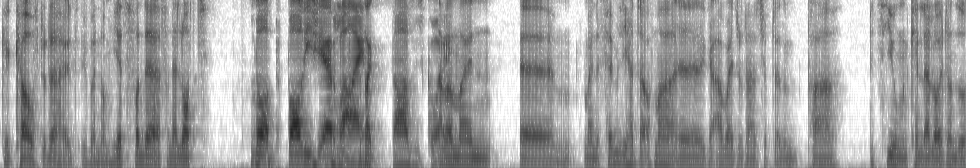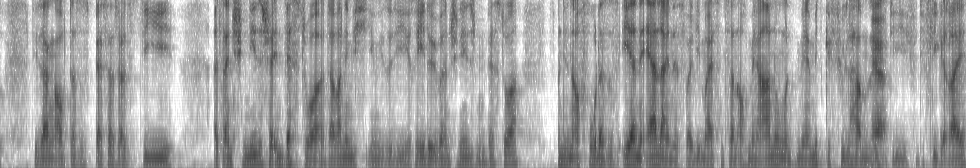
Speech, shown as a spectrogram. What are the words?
gekauft oder halt übernommen. Jetzt von der von der Lot. Lord, Polish Airline. Aber- das ist korrekt. Aber mein, ähm, meine Family hat da auch mal äh, gearbeitet oder ich habe da so ein paar Beziehungen und kenne da Leute und so, die sagen auch, dass es besser ist als die, als ein chinesischer Investor. Da war nämlich irgendwie so die Rede über einen chinesischen Investor und die sind auch froh, dass es eher eine Airline ist, weil die meistens dann auch mehr Ahnung und mehr Mitgefühl haben so Ja. für, die, für die Fliegerei.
